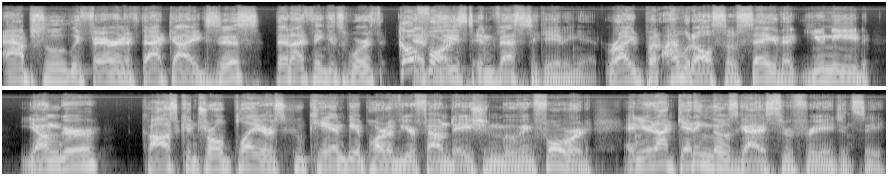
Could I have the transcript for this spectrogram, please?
absolutely fair. And if that guy exists, then I think it's worth Go at for it. least investigating it, right? But I would also say that you need younger, cost controlled players who can be a part of your foundation moving forward. And you're not getting those guys through free agency.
